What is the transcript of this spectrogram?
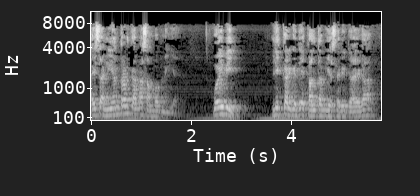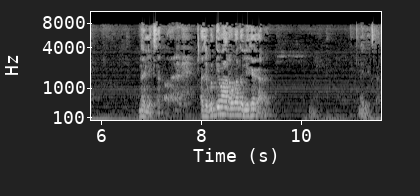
ऐसा नियंत्रण करना संभव नहीं है। कोई भी लिख करके दे, कल तक ये शरीर रहेगा नहीं लिख सकता। अच्छा बुद्धिमान होगा तो लिखेगा नहीं नहीं लिख सकता।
